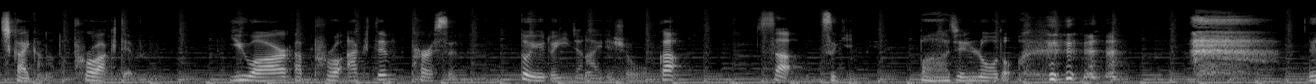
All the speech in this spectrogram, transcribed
近いかなと。proactive You are a proactive person というといいんじゃないでしょうか。さあ次。バージンロードね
